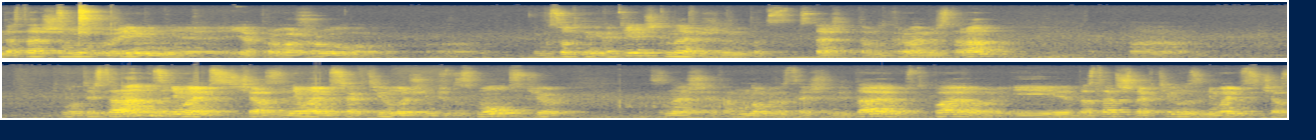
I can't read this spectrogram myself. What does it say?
достаточно много времени я провожу э, в Высотке на Котельнической набережной, мы там, знаешь, там открываем ресторан. Вот рестораном занимаемся сейчас, занимаемся активно очень бизнес-молодостью. Знаешь, я там много достаточно летаю, выступаю и достаточно активно занимаемся сейчас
